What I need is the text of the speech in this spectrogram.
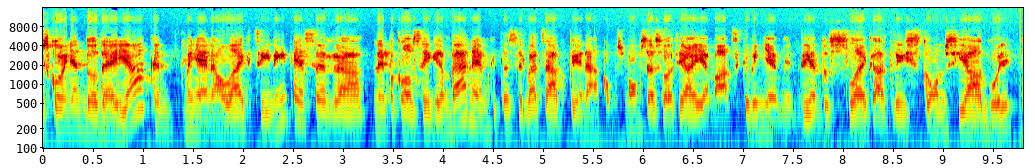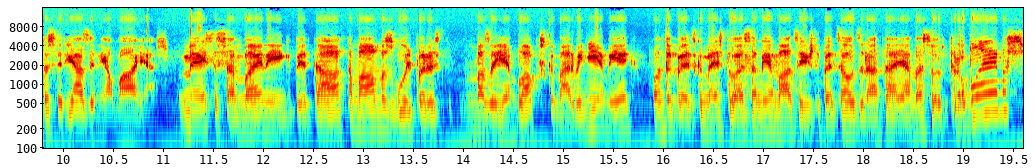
Uz ko viņa atbildēja, jā, ka viņai nav laika cīnīties ar uh, nepaklausīgiem bērniem, ka tas ir vecāku pienākums. Mums esot jāiemāca, ka viņiem ir dienas laikā trīs stundas jāguļ. Tas ir jāzina jau mājās. Mēs esam vainīgi pie tā, ka māmas guļ parasti mazajiem blakus, kamēr viņi iemieg. Un tāpēc, ka mēs to esam iemācījuši, tāpēc audzinātājām esot problēmas,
